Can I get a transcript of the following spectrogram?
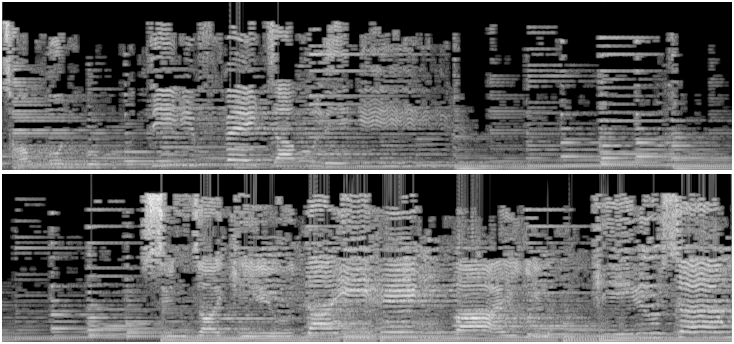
床门蝴蝶飞走了。船在桥底轻快摇，桥像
